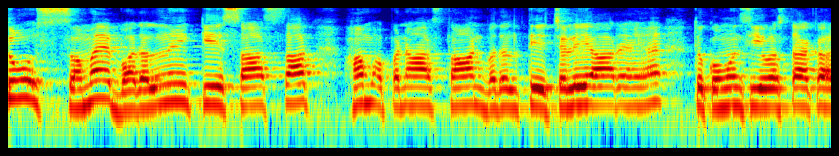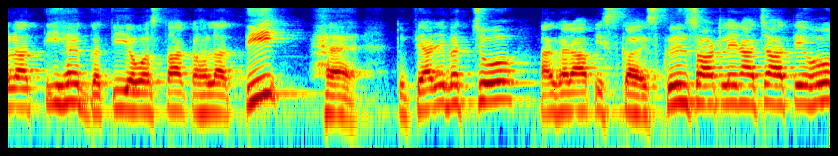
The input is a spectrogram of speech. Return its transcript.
तो समय बदलने के साथ साथ हम अपना स्थान बदलते चले आ रहे हैं। तो कौन सी अवस्था कहलाती है? गति अवस्था कहलाती है। तो प्यारे बच्चों, अगर आप इसका स्क्रीनशॉट लेना चाहते हो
